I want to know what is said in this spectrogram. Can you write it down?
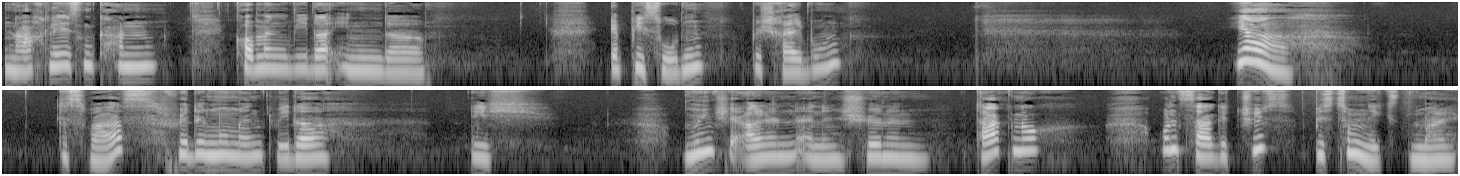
nachlesen kann, kommen wieder in der Episodenbeschreibung. Ja, das war's für den Moment wieder. Ich wünsche allen einen schönen Tag noch und sage Tschüss, bis zum nächsten Mal.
